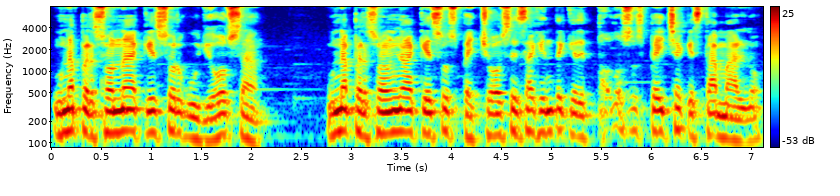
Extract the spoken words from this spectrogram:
una persona que es orgullosa, una persona que es sospechosa, esa gente que de todo sospecha que está mal, ¿no?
